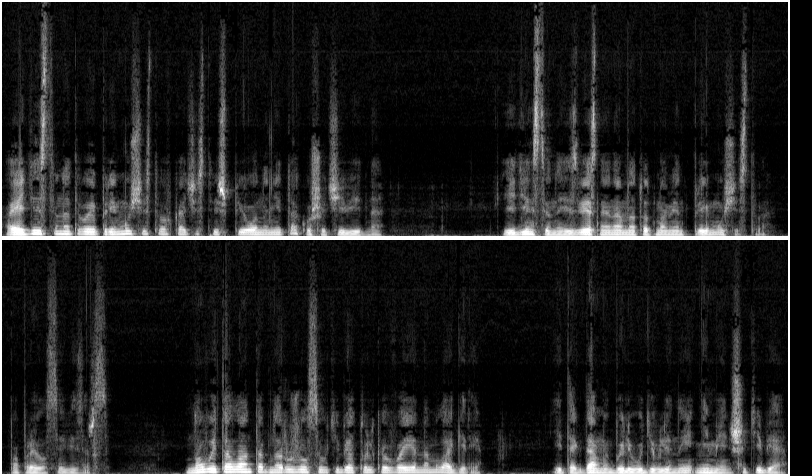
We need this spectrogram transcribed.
А единственное твое преимущество в качестве шпиона не так уж очевидно. Единственное известное нам на тот момент преимущество, поправился Визерс. Новый талант обнаружился у тебя только в военном лагере. И тогда мы были удивлены не меньше тебя.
